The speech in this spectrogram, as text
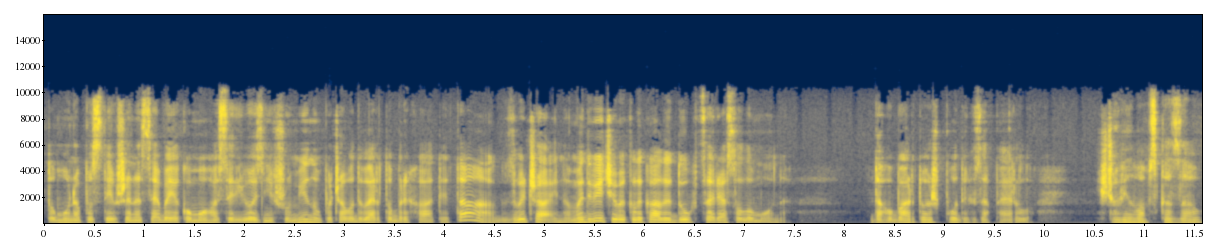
Тому, напустивши на себе якомога серйознішу міну, почав одверто брехати. Так, звичайно, ми двічі викликали дух царя Соломона. Дагобарту аж подих заперло. І що він вам сказав?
